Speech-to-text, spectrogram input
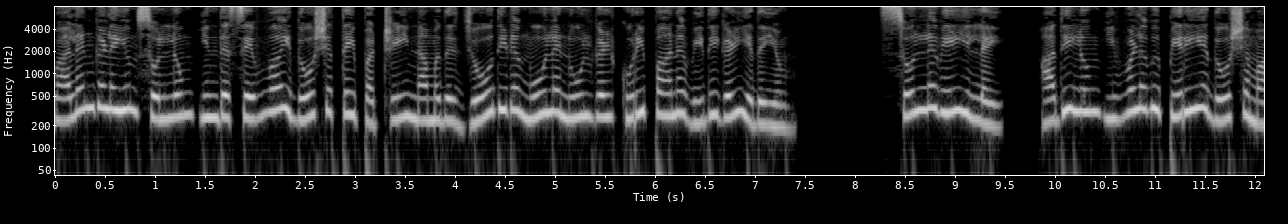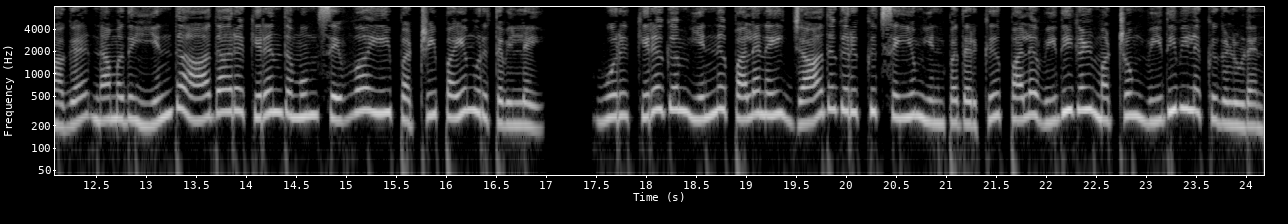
பலன்களையும் சொல்லும் இந்த செவ்வாய் தோஷத்தை பற்றி நமது ஜோதிட மூல நூல்கள் குறிப்பான விதிகள் எதையும் சொல்லவே இல்லை. அதிலும் இவ்வளவு பெரிய தோஷமாக நமது எந்த ஆதார கிரந்தமும் செவ்வாயை பற்றி பயமுறுத்தவில்லை. ஒரு கிரகம் என்ன பலனை ஜாதகருக்குச் செய்யும் என்பதற்கு பல விதிகள் மற்றும் விதிவிலக்குகளுடன்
